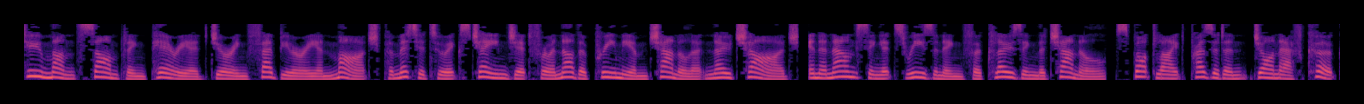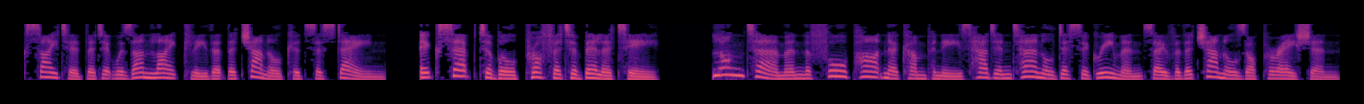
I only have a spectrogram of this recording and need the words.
two-month sampling period during February and March permitted to exchange it for another premium channel at no charge. In announcing its reasoning for closing the channel, Spotlight president John F. Cook cited that it was unlikely that the channel could sustain acceptable profitability long-term and the four partner companies had internal disagreements over the channel's operation.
